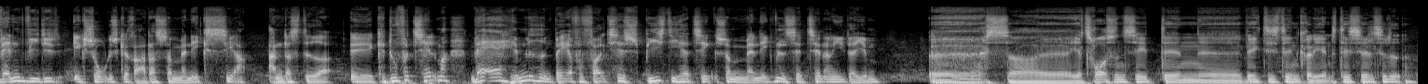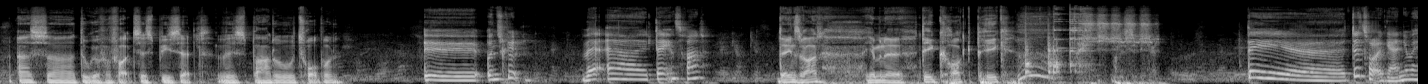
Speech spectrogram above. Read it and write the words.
vanvittigt eksotiske retter, som man ikke ser andre steder. Øh, kan du fortælle mig, hvad er hemmeligheden bag at få folk til at spise de her ting, som man ikke vil sætte tænderne i derhjemme? Øh, så øh, jeg tror sådan set, den øh, vigtigste ingrediens, det er selvtillid. Altså, du kan få folk til at spise alt, hvis bare du tror på det. Øh, undskyld. Hvad er dagens ret? Dagens ret? Jamen, øh, det er kogt pig. Det, øh, det tror jeg gerne, jeg vil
